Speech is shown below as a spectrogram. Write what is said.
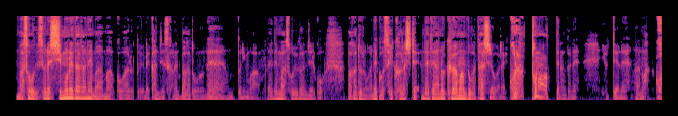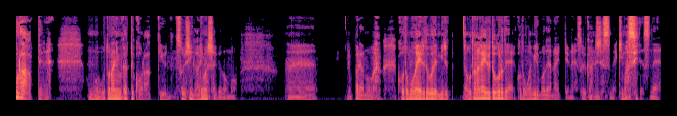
まあそうですよね、下ネタがね、まあまあこうあるというね、感じですからね、バカ殿ね、本当にまあ、大体まあそういう感じでこう、バカ殿がね、こうセクハラして、大体あのクワマンとかタシロがね、こら殿ってなんかね、言ってよね、あの、こらってね、もう大人に向かってこらっていう、そういうシーンがありましたけども、えー、やっぱりあの、子供がいるところで見る、大人がいるところで子供が見るものではないっていうね、そういう感じですね。気まずいですね。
